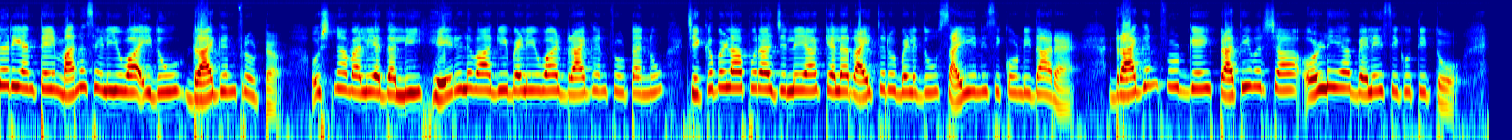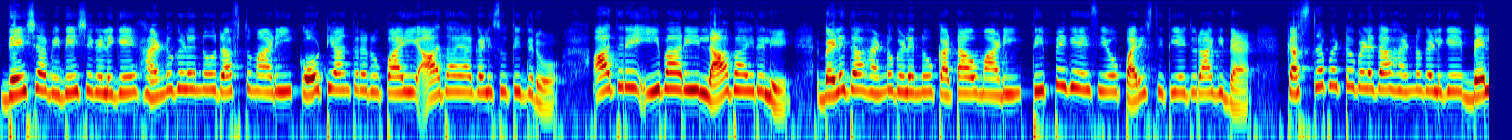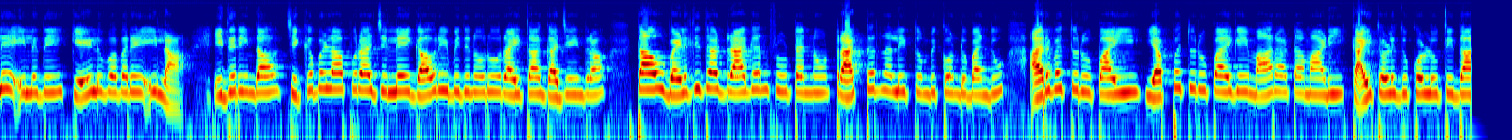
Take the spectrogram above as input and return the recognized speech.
ಸುಂದರಿಯಂತೆ ಮನಸೆಳೆಯುವ ಇದು dragon fruit. ಉಷ್ಣವಲಯದಲ್ಲಿ ಹೇರಳವಾಗಿ ಬೆಳೆಯುವ ಡ್ರ್ಯಾಗನ್ ಫ್ರೂಟ್ ಅನ್ನು ಚಿಕ್ಕಬಳ್ಳಾಪುರ ಜಿಲ್ಲೆಯ ಕೆಲ ರೈತರು ಬೆಳೆದು ಸೈ ಎನಿಸಿಕೊಂಡಿದ್ದಾರೆ. ಡ್ರ್ಯಾಗನ್ ಫ್ರೂಟ್ಗೆ ಪ್ರತಿ ವರ್ಷ ಒಳ್ಳೆಯ ಬೆಲೆ ಸಿಗುತ್ತಿತ್ತು. ದೇಶ ವಿದೇಶಗಳಿಗೆ ಹಣ್ಣುಗಳನ್ನು ರಫ್ತು ಮಾಡಿ ಕೋಟ್ಯಾಂತರ ರೂಪಾಯಿ ಆದಾಯ ಗಳಿಸುತ್ತಿದ್ದರು. ಆದರೆ ಈ ಬಾರಿ ಲಾಭ ಇರಲಿ. ಬೆಳೆದ ಹಣ್ಣುಗಳನ್ನು ಕಟಾವು ಮಾಡಿ ತಿಪ್ಪೆಗೆ ಎಸೆಯೋ ಪರಿಸ್ಥಿತಿ ಎದುರಾಗಿದೆ. ಕಷ್ಟಪಟ್ಟು ಬೆಳೆದ ಹಣ್ಣುಗಳಿಗೆ ಬೆಲೆ ಇಲ್ಲದೆ ಕೇಳುವವರೇ ಇಲ್ಲ. ಇದರಿಂದ ಚಿಕ್ಕಬಳ್ಳಾಪುರ ಜಿಲ್ಲೆ ಗೌರಿಬಿದನೂರು ರೈತ ಗಜೇಂದ್ರ ತಾವು ಬೆಳೆದಿದ್ದ ಡ್ರ್ಯಾಗನ್ ಫ್ರೂಟ್ ಅನ್ನು ಟ್ರ್ಯಾಕ್ಟರ್ನಲ್ಲಿ ತುಂಬಿಕೊಂಡು ಬಂದು ಅರವತ್ತು ರೂಪಾಯಿ, ಎಪ್ಪತ್ತು ರೂಪಾಯಿಗೆ ಮಾರಾಟ ಮಾಡಿ ಕೈ ತೊಳೆದುಕೊಳ್ಳುತ್ತಿದ್ದಾರೆ.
